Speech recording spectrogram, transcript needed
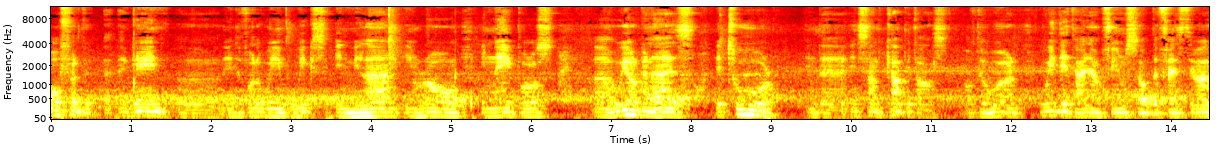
offered again uh, in the following weeks in Milan, Rome, in Naples. Uh, we organize a tour in the in some capitals of the world with the Italian films of the festival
